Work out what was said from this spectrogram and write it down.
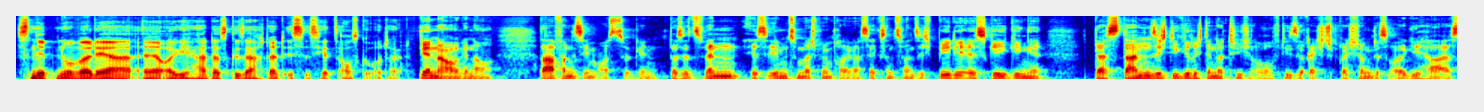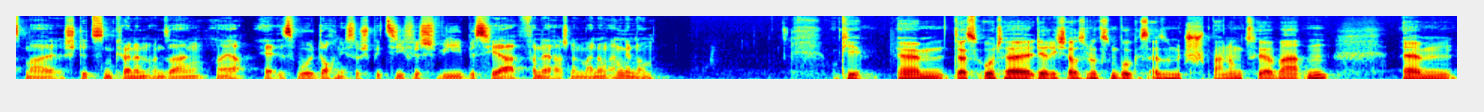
snip, nur weil der äh, EuGH das gesagt hat, ist es jetzt ausgeurteilt. Genau, genau. Davon ist eben auszugehen. Dass jetzt, wenn es eben zum Beispiel um 26 BDSG ginge, dass dann sich die Gerichte natürlich auch auf diese Rechtsprechung des EuGH erstmal stützen können und sagen, naja, er ist wohl doch nicht so spezifisch wie bisher von der herrschenden Meinung angenommen. Okay, ähm, das Urteil der Richter aus Luxemburg ist also mit Spannung zu erwarten. Ähm,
